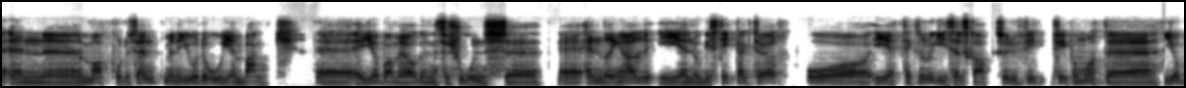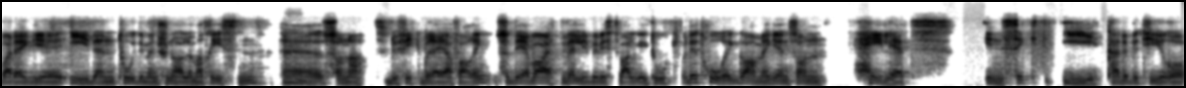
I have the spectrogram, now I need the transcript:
en uh, matprodusent, men jeg gjorde det òg i en bank. Uh, jeg jobba med organisasjonsendringer uh, i en logistikkaktør og i et teknologiselskap. Så du fikk, fikk på en måte jobba deg i den todimensjonale matrisen, mm. eh, sånn at du fikk bred erfaring. Så det var et veldig bevisst valg jeg tok. Og det tror jeg ga meg en sånn helhetsinnsikt i hva det betyr å,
